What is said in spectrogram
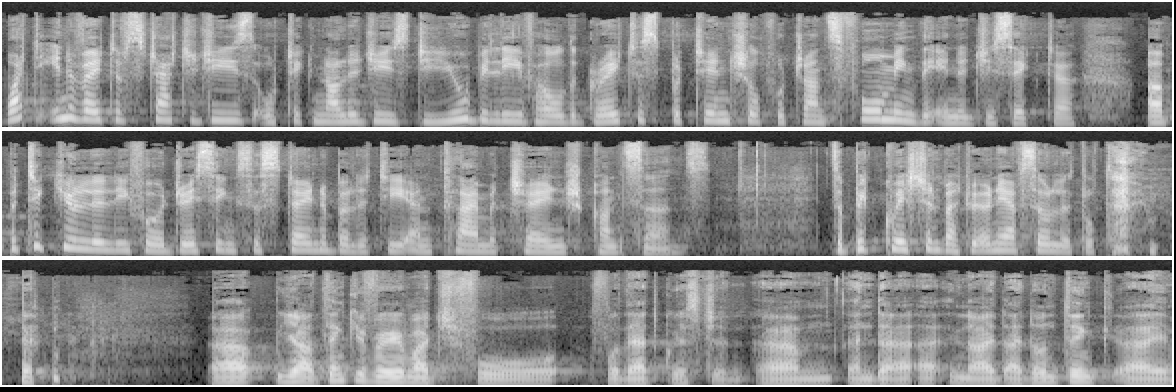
What innovative strategies or technologies do you believe hold the greatest potential for transforming the energy sector, uh, particularly for addressing sustainability and climate change concerns? It's a big question, but we only have so little time. uh, yeah, thank you very much for for that question. Um, and uh, uh you know, I, I, don't think I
